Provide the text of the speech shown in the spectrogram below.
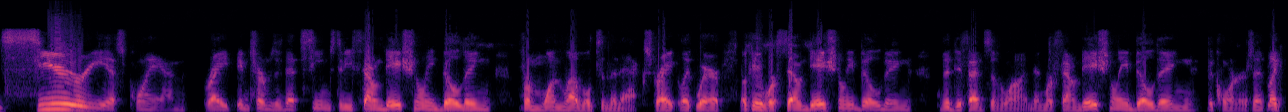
serious plan, right? In terms of that seems to be foundationally building from one level to the next, right? Like where, okay, we're foundationally building the defensive line and we're foundationally building the corners and like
